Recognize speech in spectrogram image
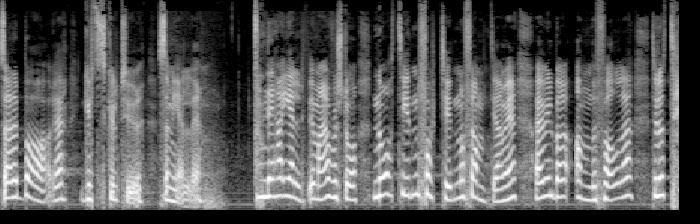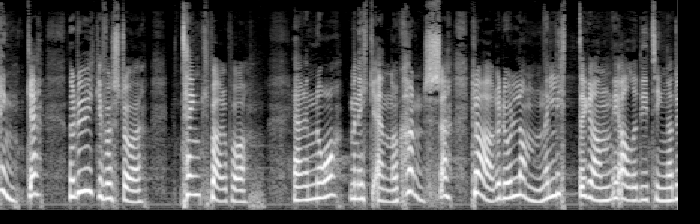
så er det bare Guds kultur som gjelder. Det har hjulpet meg å forstå nåtiden, fortiden og framtida mi. Og jeg vil bare anbefale deg til å tenke når du ikke forstår. Tenk bare på jeg er nå, men ikke ennå. Kanskje klarer du å lande litt i alle de tinga du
